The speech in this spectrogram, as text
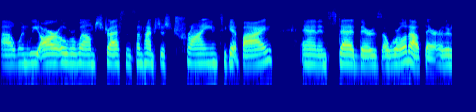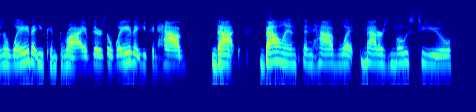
uh, when we are overwhelmed, stressed, and sometimes just trying to get by. And instead, there's a world out there. There's a way that you can thrive. There's a way that you can have that balance and have what matters most to you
